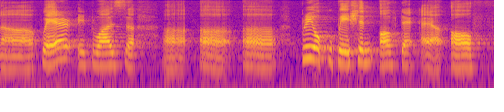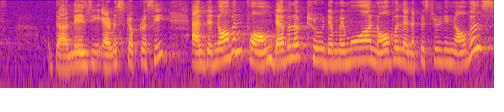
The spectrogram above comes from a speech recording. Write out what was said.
uh, where it was uh, uh, preoccupation of the uh, of the lazy aristocracy and the novel form developed through the memoir novel and epistolary novels.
